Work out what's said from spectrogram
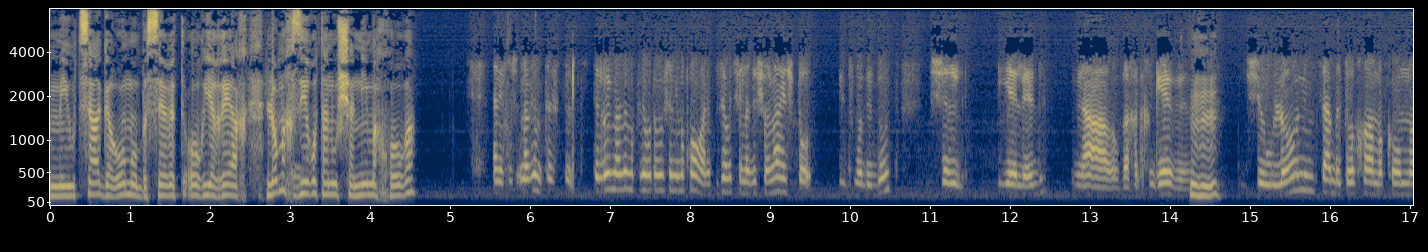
מיוצג, ההומו בסרט אור ירח לא מחזיר אותנו שנים אחורה? אני חושבת, מה זה, תלוי מה זה מחזיר אותנו שנים אחורה. אני חושבת שלראשונה יש פה התמודדות של ילד, נער, ואחר כך גבר. שהוא לא נמצא בתוך המקום, ה...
